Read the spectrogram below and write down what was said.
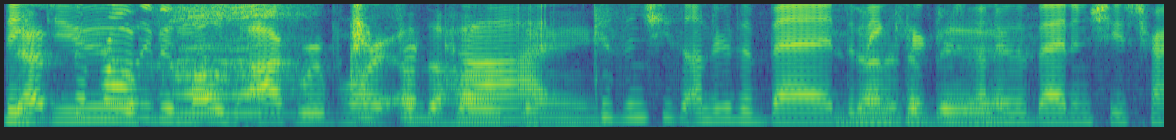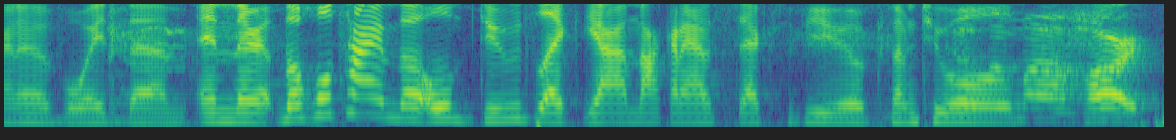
They that's the, probably the most awkward part of the whole thing. Because then she's under the bed. She's the main under the character's under the bed, and she's trying to avoid them. And they're the whole time the old dude's like, "Yeah, I'm not gonna have sex with you because I'm too old." my heart,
